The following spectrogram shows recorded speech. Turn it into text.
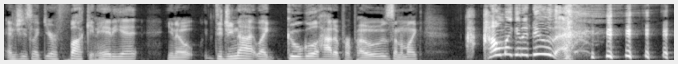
And she's like, "You're a fucking idiot." You know, did you not like Google how to propose? And I'm like, "How am I going to do that?"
